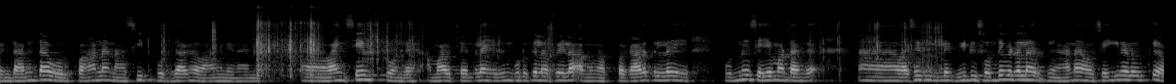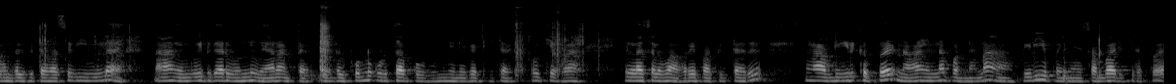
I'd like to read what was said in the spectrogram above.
ரெண்டு அண்டா ஒரு பானை நான் சீட்டு போட்டு தாங்க வாங்கினேன் நான். வாங்கி சேமிச்சுக்குவாங்க. அம்மா வீட்டிலேருந்துலாம் எதுவும் கொடுக்கல. அப்போலாம் அவங்க அப்போ காலத்தில் ஒன்றும் செய்ய மாட்டாங்க. வசதி இல்லை. வீடு சொந்த வீடெல்லாம் இருக்குது ஆனால் செய்கிற அளவுக்கு அவங்கக்கிட்ட வசதியும் இல்லை. நாங்கள் எங்கள் வீட்டுக்காரர் ஒன்றும் வேணான்ட்டார். எங்கள் பொண்ணு கொடுத்தா போதும்னு என்னை கட்டிக்கிட்டார். ஓகேவா எல்லா செலவும் அவரே பார்த்துக்கிட்டாரு. அப்படி இருக்கப்போ நான் என்ன பண்ணேன்னா பெரிய பையன் சம்பாதிக்கிறப்ப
